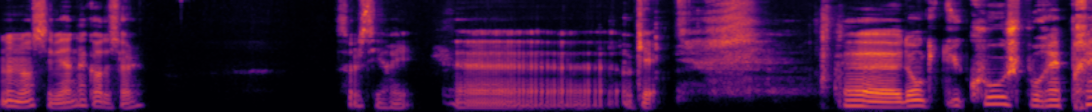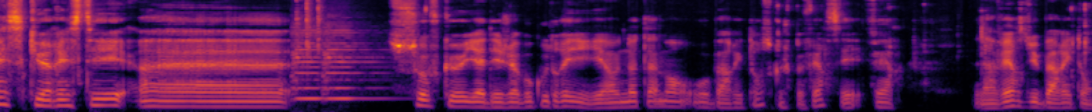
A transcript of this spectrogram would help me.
Non, non, c'est bien un accord de sol. Sol ciré. Euh, ok. Euh, donc du coup, je pourrais presque rester... Euh, sauf qu'il y a déjà beaucoup de ré, et notamment au baryton, ce que je peux faire, c'est faire l'inverse du baryton.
